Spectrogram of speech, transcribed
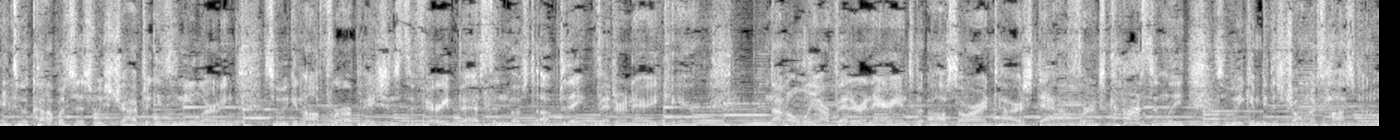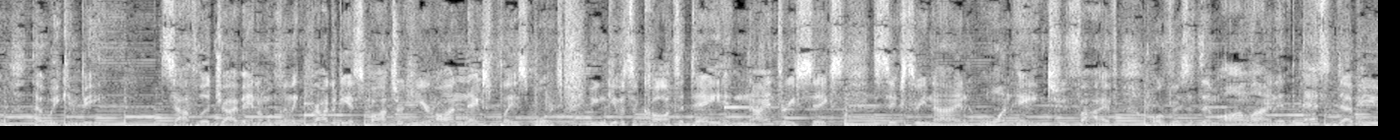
And to accomplish this, we strive to continue learning so we can offer our patients the very best and most up-to-date veterinary care. Not only our veterinarians, but also our entire staff learns constantly so we can be the strongest hospital that we can be. Southwood Drive Animal Clinic, proud to be a sponsor here on Next Play Sports. You can give us a call today at 936-639-1825 or visit them online at swdac.com.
